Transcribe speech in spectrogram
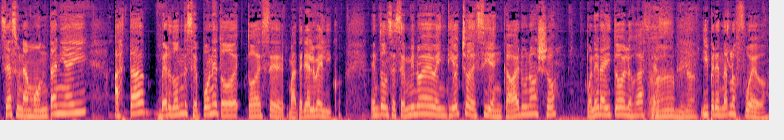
se hace una montaña ahí hasta ver dónde se pone todo, todo ese material bélico. Entonces, en 1928 deciden cavar un hoyo, poner ahí todos los gases Ah, y prenderlos fuego.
